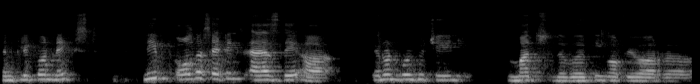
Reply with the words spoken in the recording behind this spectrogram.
then click on next. Leave all the settings as they are. You're not going to change much the working of your uh,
